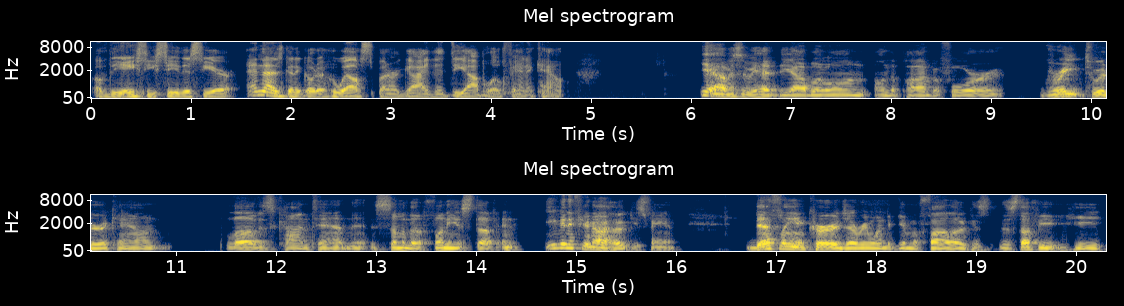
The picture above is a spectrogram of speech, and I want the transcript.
of the ACC this year, and that is going to go to who else but our guy, the Diablo fan account yeah, obviously we had Diablo on on the pod before. Great Twitter account. Love his content. Some of the funniest stuff. And even if you're not a Hokies fan, definitely encourage everyone to give him a follow because the stuff he he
